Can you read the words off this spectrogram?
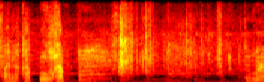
ไปแล้วครับ นี่ครับต้นไม้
